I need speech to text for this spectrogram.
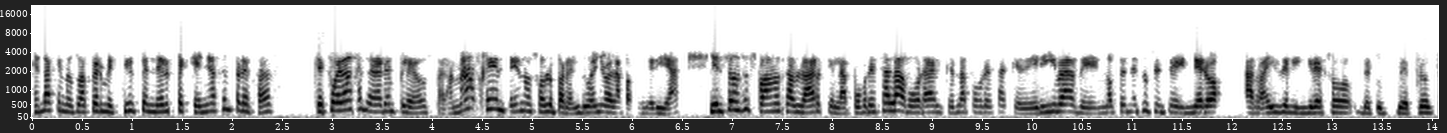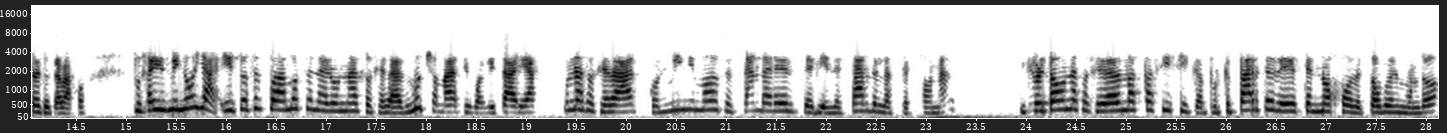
es la que nos va a permitir tener pequeñas empresas que puedan generar empleos para más gente, no solo para el dueño de la papelería, y entonces podamos hablar que la pobreza laboral, que es la pobreza que deriva de no tener suficiente dinero a raíz del ingreso de tu de producto de tu trabajo, pues se disminuya. Y entonces podamos tener una sociedad mucho más igualitaria, una sociedad con mínimos estándares de bienestar de las personas y sobre todo una sociedad más pacífica, porque parte de este enojo de todo el mundo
